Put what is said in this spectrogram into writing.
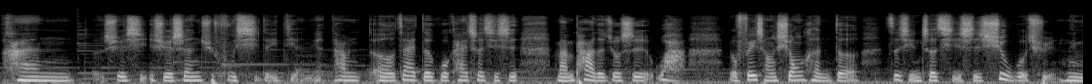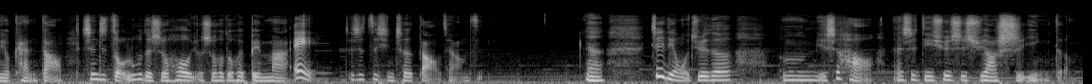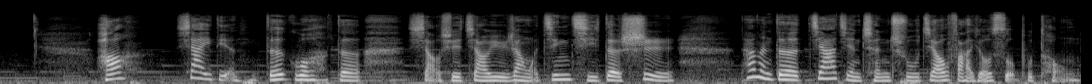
和学习学生去复习的一点，他们呃在德国开车其实蛮怕的，就是哇，有非常凶狠的自行车骑士秀过去，你没有看到，甚至走路的时候有时候都会被骂，哎，这是自行车道这样子。嗯，这点我觉得嗯也是好，但是的确是需要适应的。好，下一点，德国的小学教育让我惊奇的是。他们的加减乘除教法有所不同，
